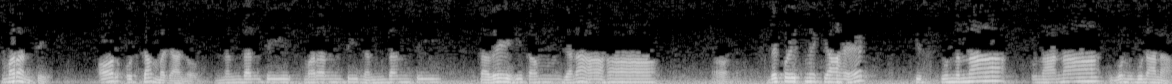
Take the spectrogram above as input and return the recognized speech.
स्मरणती और उसका मज़ा लो। नंदंती स्मरंती नंदंती तवे हितम जना देखो इसमें क्या है कि सुनना, सुनाना, गुनगुनाना,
